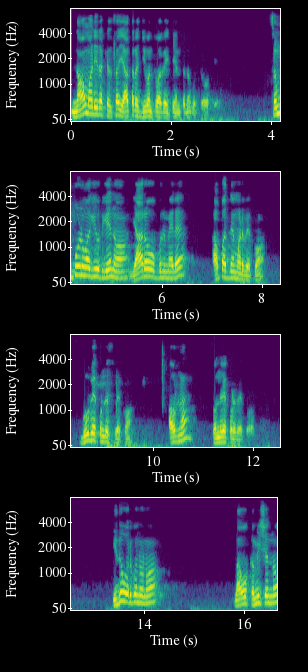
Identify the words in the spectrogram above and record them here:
ನಾವು ಮಾಡಿರೋ ಕೆಲಸ ಯಾವ ಥರ ಜೀವಂತವಾಗೈತೆ ಅಂತಲೂ ಗೊತ್ತು ಅವ್ರಿಗೆ. ಸಂಪೂರ್ಣವಾಗಿ ಇವ್ರಿಗೇನು ಯಾರೋ ಒಬ್ಬನ ಮೇಲೆ ಆಪಾದನೆ ಮಾಡಬೇಕು, ಗೂಬೆ ಕುಂಡಿಸ್ಬೇಕು ಅವ್ರನ್ನ ತೊಂದರೆ ಕೊಡಬೇಕು. ಇದುವರೆಗೂ ನಾವು ಕಮಿಷನ್ನು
